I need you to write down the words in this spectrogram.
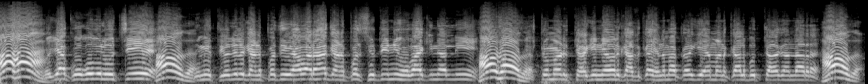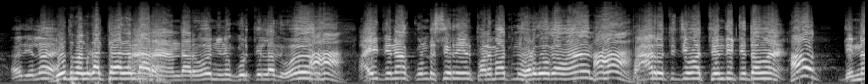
ಹಾ ಹಾ. ಹೋಗ್ಯಾಕ ಹೋಗೋದಿಲ್ಲ ಹುಚ್ಚಿ. ಹೌದು. ನಿಮಗೆ ತಿಳಿದಿಲ್ಲ ಗಣಪತಿ ವ್ಯವಹಾರ ಗಣಪತಿ ಸುದ್ದಿ ನೀ ಹೋಗಾಕಿನ ಅಲ್ಲಿ ನೀ. ಹೌದ್ ಹೌದ್. ಅಷ್ಟು ಮಾಡಿ ತೆಳಗಿನ ಅವ್ರಿಗೆ ಅದಕ್ಕ ಹೆಣ್ಮಕ್ಳಿಗೆ ಮಣ್ಕಾಲ್ ತೆಳಗ ಅಂದಾರ ಹೌದು. ಹೌದಿಲ್ಲ? ಬುದ್ಧ ತೆಳಗಂದಾರ ಹಾ, ಅಂದಾರು ನಿನಗ್ ಗುರ್ತಿಲ್ಲ ಅದು. ಐದ್ ದಿನ ಕುಂಡ್ಸಿರಿ ಏನ್ ಪರಮಾತ್ಮ ಹೊರಗೋಗವ. ಪಾರ್ವತಿ ಜೀವ ತಿಂದಿಟ್ಟಿದ್ದವ. ಹೌದ್. ದಿನ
